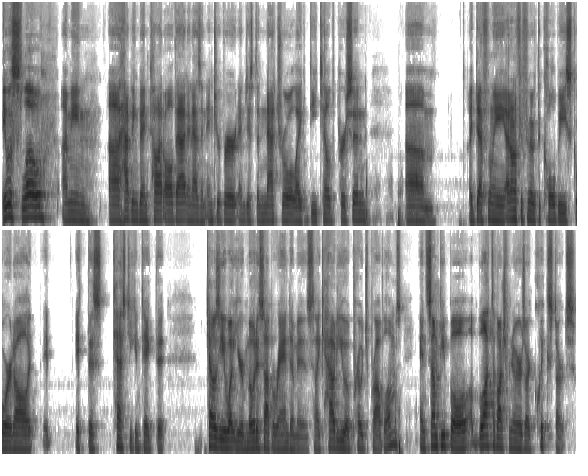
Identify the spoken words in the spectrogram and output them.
it was slow. I mean, uh, having been taught all that and as an introvert and just a natural like detailed person Um, I definitely I don't know if you're familiar with the Kolbe score at all. It it it this test you can take that tells you what your modus operandum is. Like how do you approach problems? And some people, lots of entrepreneurs are quick starts.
